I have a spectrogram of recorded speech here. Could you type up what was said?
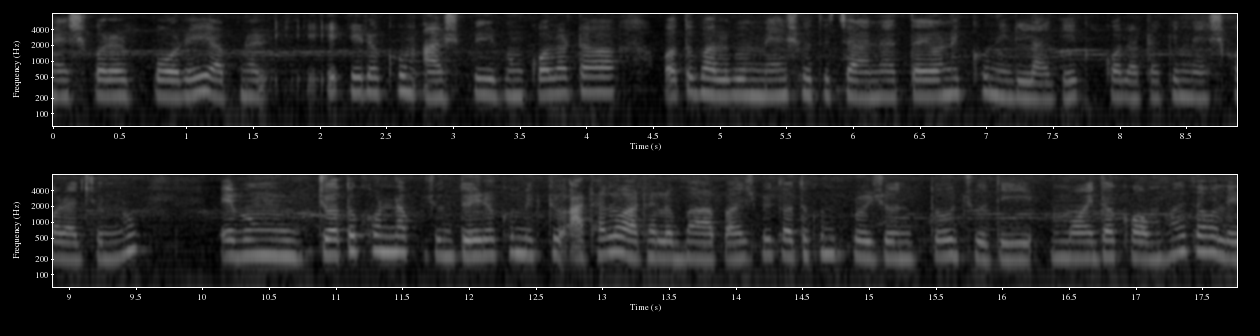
ম্যাশ করার পরে আপনার এরকম আসবে এবং কলাটা অত ভালোভাবে ম্যাশ হতে চায় না, তাই অনেকক্ষণই লাগে কলাটাকে ম্যাশ করার জন্য। এবং যতক্ষণ না পর্যন্ত এরকম একটু আঠালো আঠালো ভাব আসবে, ততক্ষণ পর্যন্ত যদি ময়দা কম হয়, তাহলে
